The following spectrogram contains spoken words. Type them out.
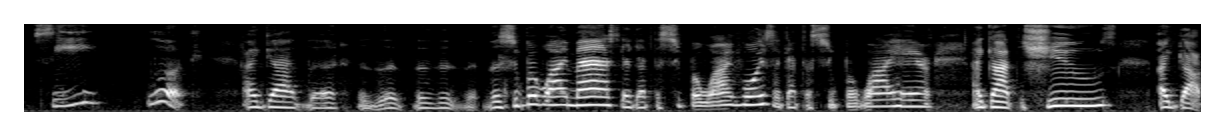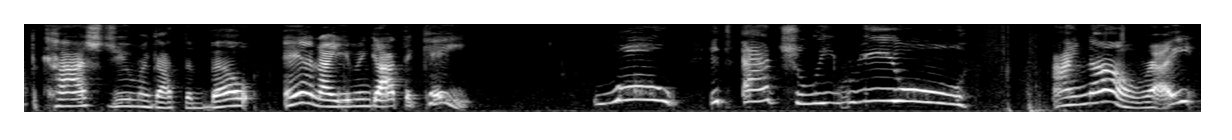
See? Look. I got the the, the, the, the, the super Why mask. I got the super Why voice. I got the super Why hair. I got the shoes. I got the costume. I got the belt. And I even got the cape. Whoa! It's actually real! I know, right?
